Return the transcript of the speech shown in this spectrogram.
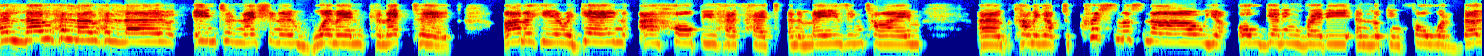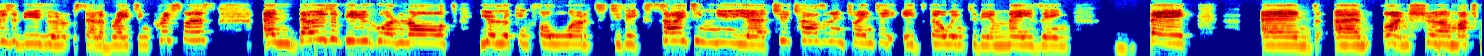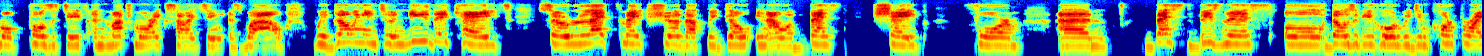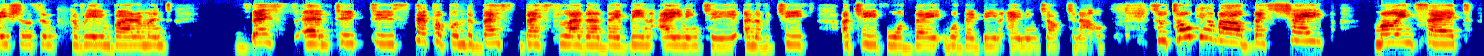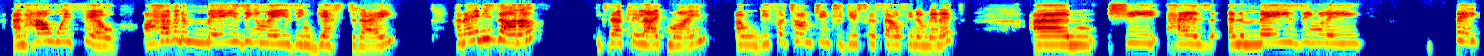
Hello, hello, hello, International Women Connected. Anna here again. I hope you have had an amazing time. Um, coming up to Christmas now, you're all getting ready and looking forward. Those of you who are celebrating Christmas, and those of you who are not, you're looking forward to the exciting new year 2020. It's going to be amazing, big, and um, I'm sure much more positive and much more exciting as well. We're going into a new decade, so let's make sure that we go in our best shape, form, um, best business, or those of you who are within corporations and career environment, best um, to to step up on the best best ladder they've been aiming to and have achieved achieve what they what they've been aiming to up to now. So talking about best shape mindset and how we feel i have an amazing amazing guest today. Her name is anna exactly like mine. I will give her time to introduce herself in a minute. Um, she has an amazingly big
